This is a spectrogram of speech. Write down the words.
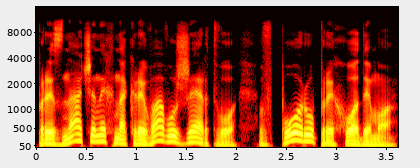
призначених на криваву жертву. Впору приходимо.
